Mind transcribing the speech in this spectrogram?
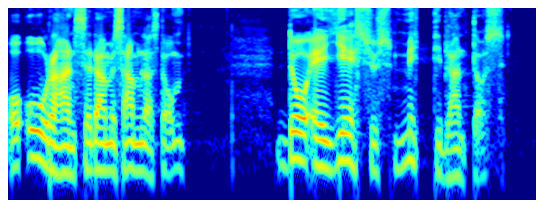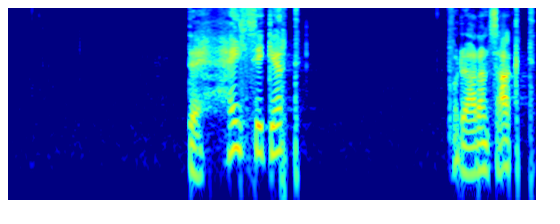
og ordet hans er det vi samles om. Da er Jesus midt iblant oss. Det er helt sikkert, for det har han sagt.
